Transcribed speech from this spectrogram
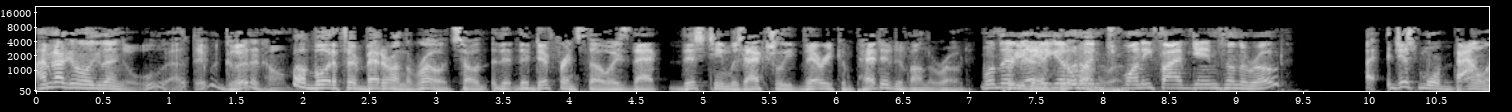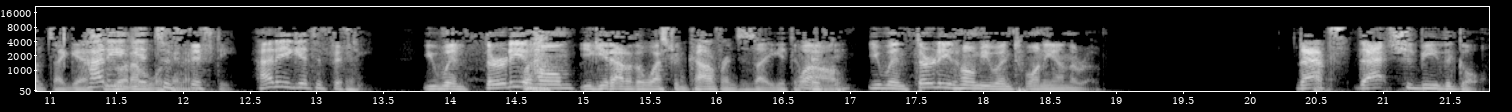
I'm not going to look at that and go, ooh, they were good at home. Well, but what if they're better on the road? So the, the difference though is that this team was actually very competitive on the road. Well, then, are they going to win 25 games on the road? Uh, Just more balance, I guess. How do you I'm get to looking at. 50? How do you get to 50? You win 30 at Well, home. You get out of the Western Conference is how you get to Well, 50. you win 30 at home, you win 20 on the road. That's, that should be the goal.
